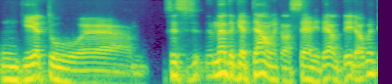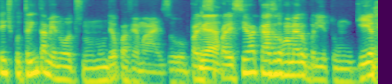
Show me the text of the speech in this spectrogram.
um gueto. É, se, não é da Get Down, aquela série dela, dele, eu aguentei tipo 30 minutos, não, não deu para ver mais. O, parecia, é. parecia a casa do Romero Brito, um gueto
